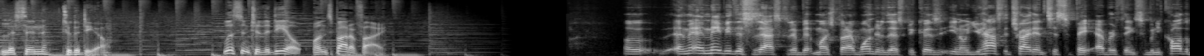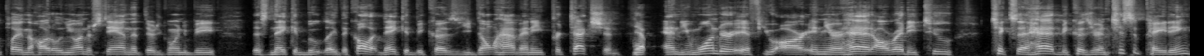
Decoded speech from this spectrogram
Listen to the deal. Listen to the deal on Spotify. Oh, and, and maybe this is asking a bit much, but I wonder this because you know you have to try to anticipate everything. So when you call the play in the huddle and you understand that there's going to be this naked bootleg, they call it naked because you don't have any protection. Yep. And you wonder if you are in your head already two ticks ahead because you're anticipating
